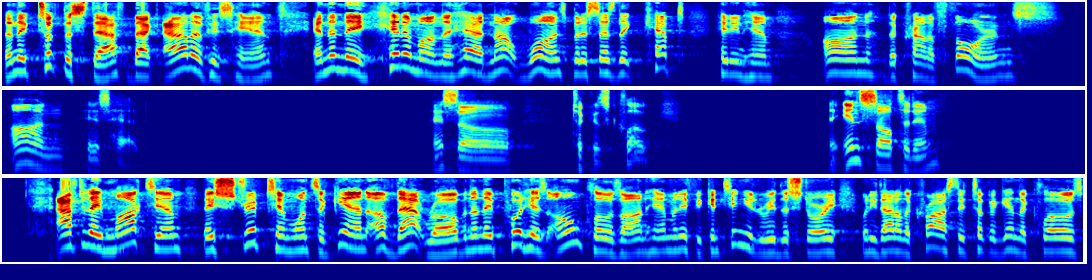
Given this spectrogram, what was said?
Then they took the staff back out of his hand, and then they hit him on the head, not once, but it says they kept hitting him on the crown of thorns on his head. And so took his cloak. They insulted him. After they mocked him, they stripped him once again of that robe, and then they put his own clothes on him. And if you continue to read the story, when he died on the cross, they took again the clothes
